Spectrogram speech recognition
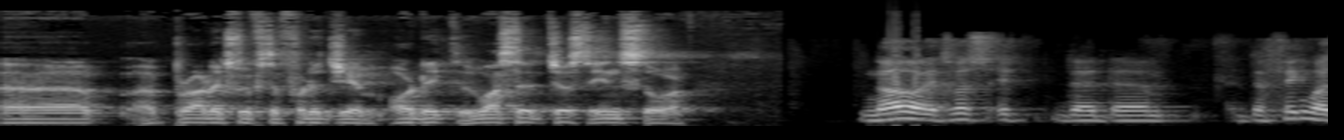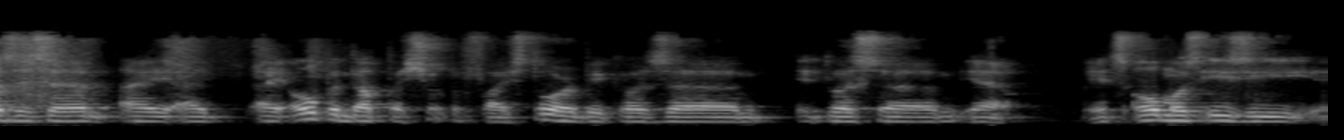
uh, uh, products with the, for the gym or did, was it just in store? No it was it the the, the thing was is um, I, I, I opened up a shopify store because um, it was um, yeah it's almost easy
